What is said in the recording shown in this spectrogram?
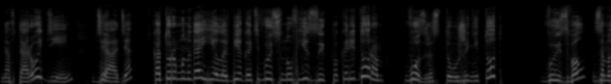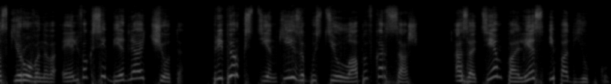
На второй день дядя, которому надоело бегать, высунув язык по коридорам, возраст-то уже не тот, вызвал замаскированного эльфа к себе для отчета, припер к стенке и запустил лапы в корсаж, а затем полез и под юбку.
